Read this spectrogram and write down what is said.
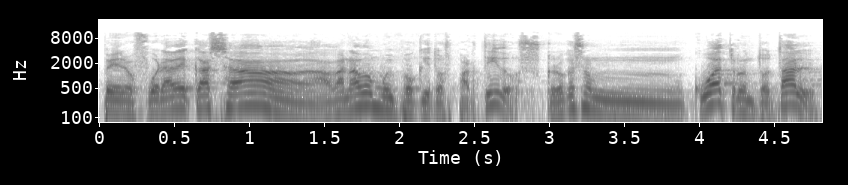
Pero fuera de casa ha ganado muy poquitos partidos. Creo que son cuatro en total.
